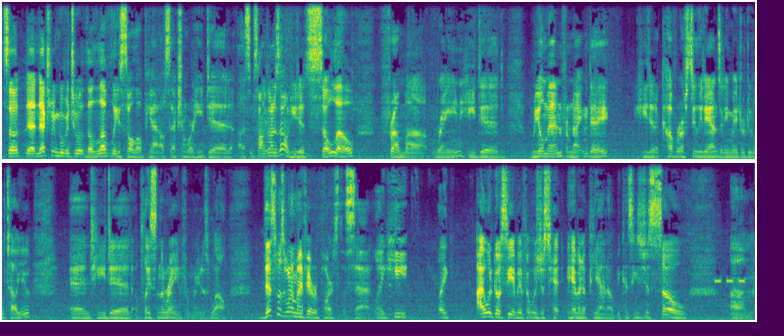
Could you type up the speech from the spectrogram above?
So uh, next we move into the lovely solo piano section where he did uh, some songs on his own. He did "Solo" from uh, Rain. He did "Real Men" from Night and Day. He did a cover of Steely Dan's "Any Major Dude Will Tell You," and he did "A Place in the Rain" from Rain as well. This was one of my favorite parts of the set. Like he, like I would go see him if it was just him and a piano because he's just so. Um,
